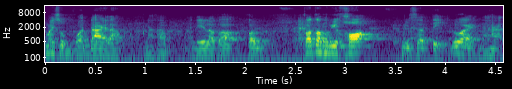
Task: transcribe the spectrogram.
ไม่สมควรได้แล้วนะครับ อันนี้เราก็ก็ก็ต้องวิเคราะห์มีสติด้วยนะฮะ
